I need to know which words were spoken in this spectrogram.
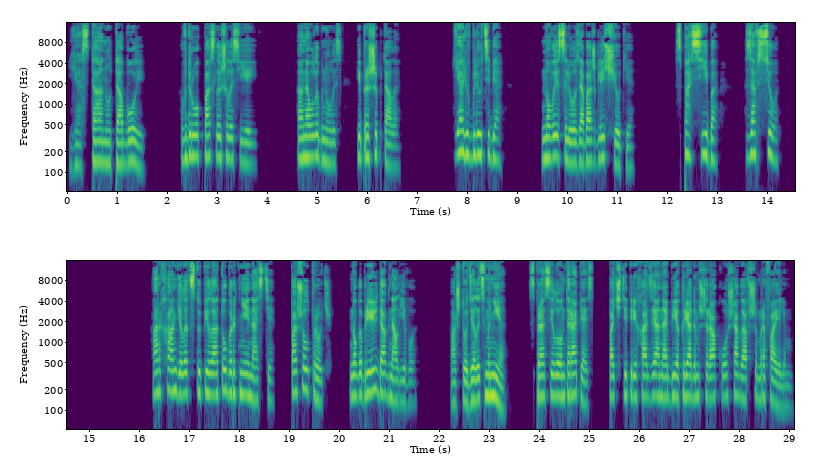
«Я стану тобой», – вдруг послышалось ей. Она улыбнулась и прошептала. «Я люблю тебя». Новые слезы обожгли щеки. «Спасибо за все». Архангел отступил от оборотней и Насти, пошел прочь, но Габриэль догнал его. «А что делать мне?» – спросил он, торопясь, почти переходя на бег рядом широко шагавшим Рафаэлем.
